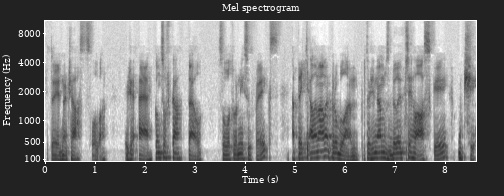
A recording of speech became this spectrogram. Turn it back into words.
že to je jedna část slova. Takže e, koncovka, tel, slovotvorný sufix. A teď ale máme problém, protože nám zbyly tři hlásky uči.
